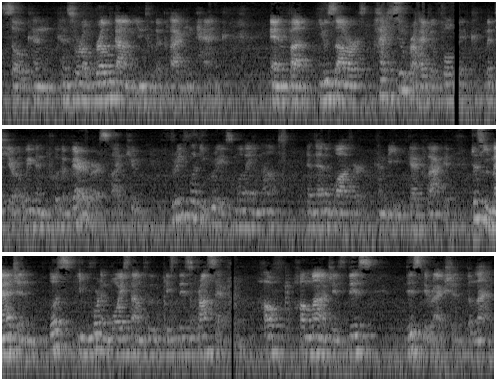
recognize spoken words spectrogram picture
so can can sort of roll down into the collecting tank. And but use our super hydrophobic material, we can put a very very slight tilt three, four degrees, more than enough, and then the water can be get collected. Just imagine what's important boils down to is this cross section. How, how much is this, this direction, the length?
